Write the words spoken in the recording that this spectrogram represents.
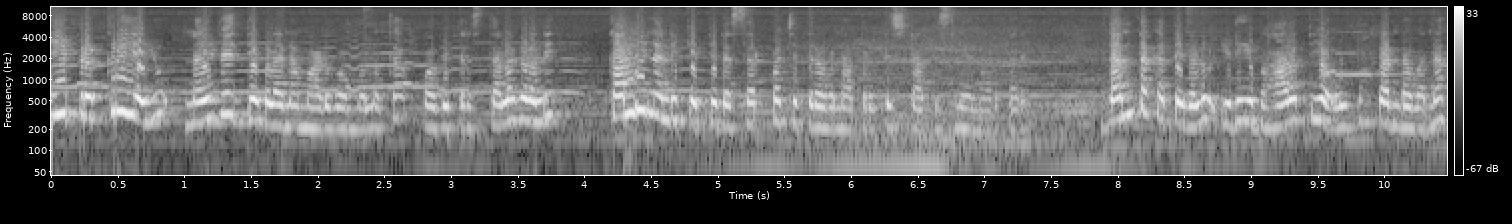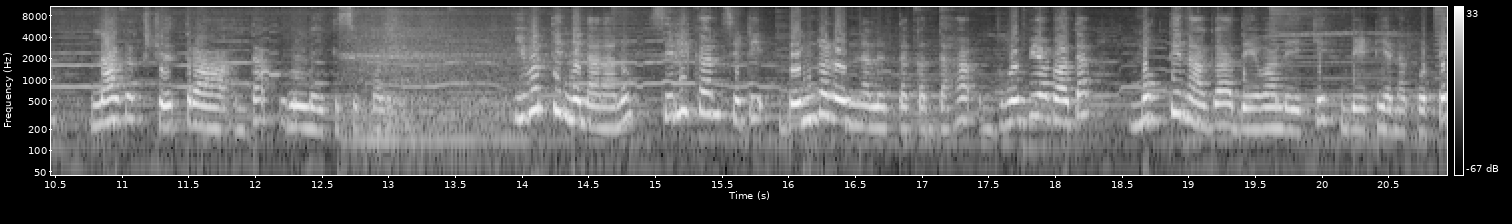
ಈ ಪ್ರಕ್ರಿಯೆಯು ನೈವೇದ್ಯಗಳನ್ನು ಮಾಡುವ ಮೂಲಕ ಪವಿತ್ರ ಸ್ಥಳಗಳಲ್ಲಿ ಕಲ್ಲಿನಲ್ಲಿ ಕೆತ್ತಿದ ಸರ್ಪ ಚಿತ್ರವನ್ನ ಪ್ರತಿಷ್ಠಾಪಿಸನೆ ಮಾಡ್ತಾರೆ. ದಂತಕಥೆಗಳು ಇಡೀ ಭಾರತೀಯ ಉಪಖಂಡವನ್ನ ನಾಗಕ್ಷೇತ್ರ ಅಂತ ಉಲ್ಲೇಖಿಸುತ್ತವೆ. ಇವತ್ತಿನ ದಿನ ನಾನು ಸಿಲಿಕಾನ್ ಸಿಟಿ ಬೆಂಗಳೂರಿನಲ್ಲಿರ್ತಕ್ಕಂತಹ ಭವ್ಯವಾದ ಮುಕ್ತಿನಾಗ ದೇವಾಲಯಕ್ಕೆ ಭೇಟಿಯನ್ನು ಕೊಟ್ಟೆ.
